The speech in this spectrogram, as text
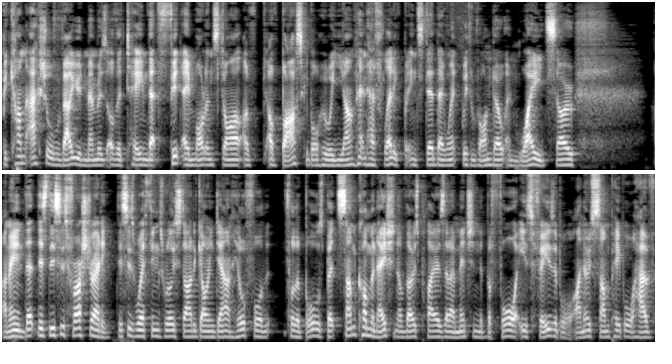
become actual valued members of the team that fit a modern style of, of basketball who are young and athletic, but instead they went with Rondo and Wade. So, I mean, that this this is frustrating. This is where things really started going downhill for the, for the Bulls. But some combination of those players that I mentioned before is feasible. I know some people have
